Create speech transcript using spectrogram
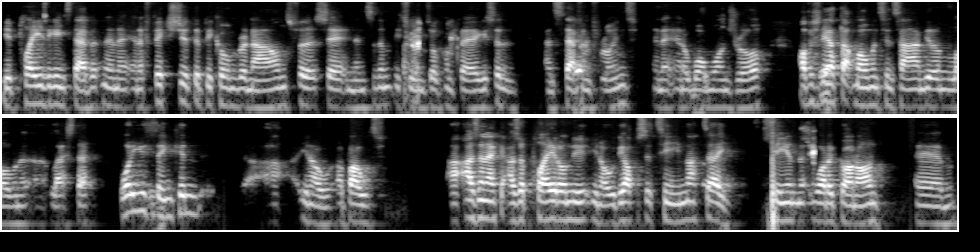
you'd played against Everton in a, in a fixture that become renowned for a certain incident between Duncan Ferguson and, Stefan Freund in a, in a one-one draw. Obviously, yeah. at that moment in time, you're on loan at, Leicester. What are you thinking? Uh, you know about as an as a player on the you know the opposite team that day, seeing what had gone on. Um,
